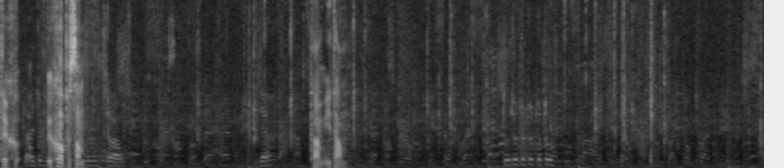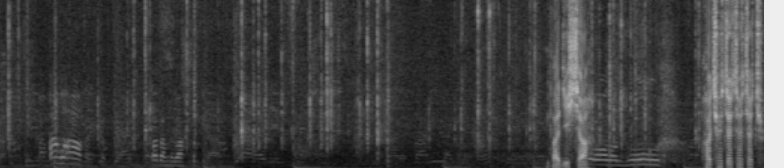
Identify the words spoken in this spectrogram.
Ty cho- Daj, chłopy są. będę strzelał. Gdzie? tam i tam. Tu, tu, tu, tu, tu, tu. Ała! Padam chyba. 20. O, mam dwóch. Chodź, chodź, chodź, chodź, chodź.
